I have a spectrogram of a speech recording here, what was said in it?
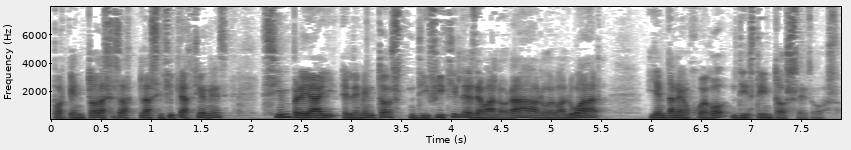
porque en todas esas clasificaciones siempre hay elementos difíciles de valorar o evaluar y entran en juego distintos sesgos.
